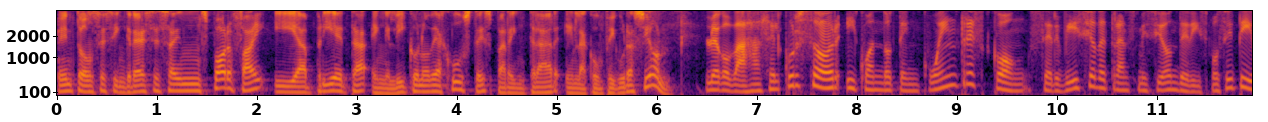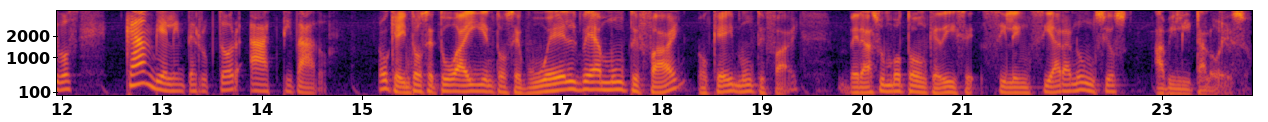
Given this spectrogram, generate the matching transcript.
Entonces ingreses en Spotify y aprieta en el icono de ajustes para entrar en la configuración. Luego bajas el cursor y cuando te encuentres con servicio de transmisión de dispositivos, cambia el interruptor a activado. Ok, entonces tú ahí entonces vuelve a Multify, ok, Multify. Verás un botón que dice silenciar anuncios, habilítalo eso.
